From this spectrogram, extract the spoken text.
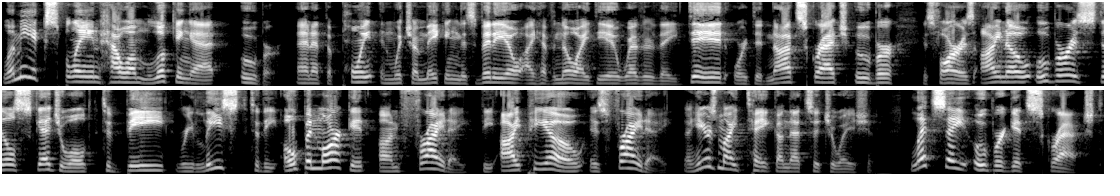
Let me explain how I'm looking at Uber. And at the point in which I'm making this video, I have no idea whether they did or did not scratch Uber. As far as I know, Uber is still scheduled to be released to the open market on Friday. The IPO is Friday. Now, here's my take on that situation. Let's say Uber gets scratched.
